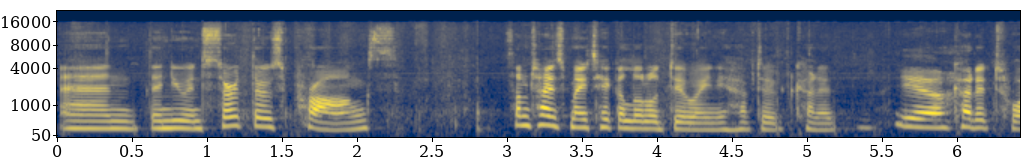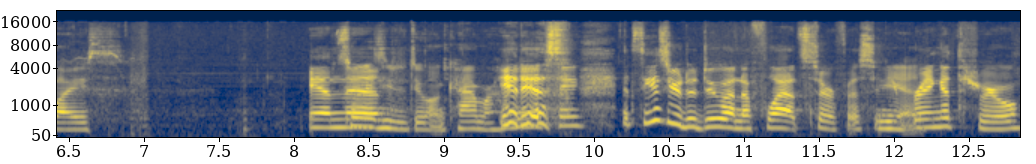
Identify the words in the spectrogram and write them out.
And then you insert those prongs. Sometimes might take a little doing. You have to kind of Yeah. cut it twice. And so then easy to do on camera. Huh, It is. It's easier to do on a flat surface, and you Yeah. bring it through.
